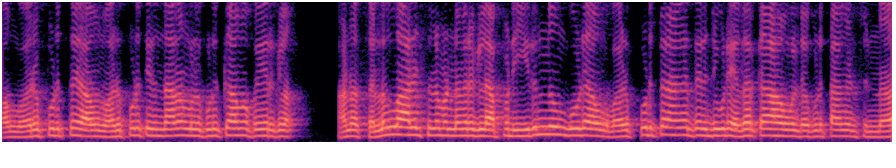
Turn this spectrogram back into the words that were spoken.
அவங்க வற்புறுத்து அவங்க வற்புறுத்தி இருந்தாலும் அவங்களுக்கு கொடுக்காம போயிருக்கலாம். ஆனா செல்லல்லா அலிஸ்லம் அண்ணவர்கள் அப்படி இருந்தும் கூட அவங்க வற்புறுத்துறாங்க தெரிஞ்சு கூட எதற்காக அவங்கள்ட்ட கொடுத்தாங்கன்னு சொன்னா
